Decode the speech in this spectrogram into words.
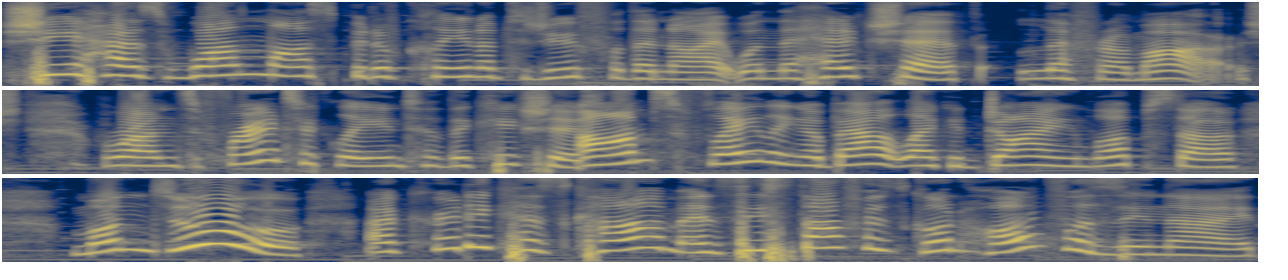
She has one last bit of cleanup to do for the night when the head chef, Le Fromage, runs frantically into the kitchen, arms flailing about like a dying lobster, Mon Dieu, a critic has come and staff has gone home for the night.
